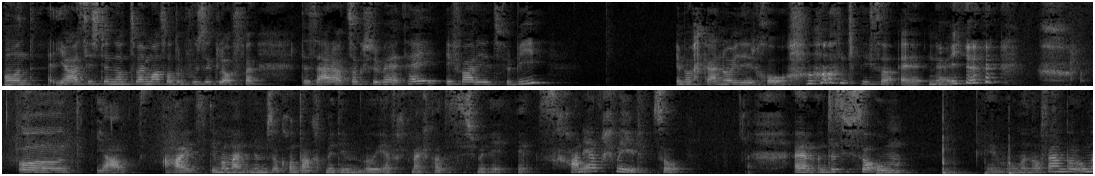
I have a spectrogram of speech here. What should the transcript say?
Und ja, es ist dann noch zweimal so darauf rausgelaufen, dass er halt so geschrieben hat, hey, ich fahre jetzt vorbei, ich möchte gerne noch in dir kommen. und ich so, äh, nein. und ja, ich habe jetzt im Moment nicht mehr so Kontakt mit ihm, weil ich einfach gemerkt habe, das ist mir, das kann ich einfach nicht. So. Ähm, und das ist so um um November herum,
